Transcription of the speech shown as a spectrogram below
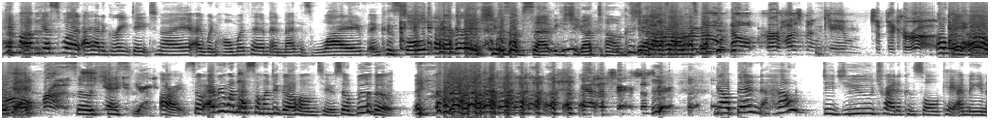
"Hey, mom, guess what? I had a great date tonight. I went home with him and met his wife and consoled her." And she was upset because she got dumped. She Yeah. got No, no, dumped. no, no, no. Her husband came to pick her up. Oh wait. Oh okay. all friends. So Yeah, she's he's yeah. All right. So everyone has someone to go home to. So boo hoo. yeah, that's fair. That's fair. Now, Ben, how did you try to console Kate? I mean,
